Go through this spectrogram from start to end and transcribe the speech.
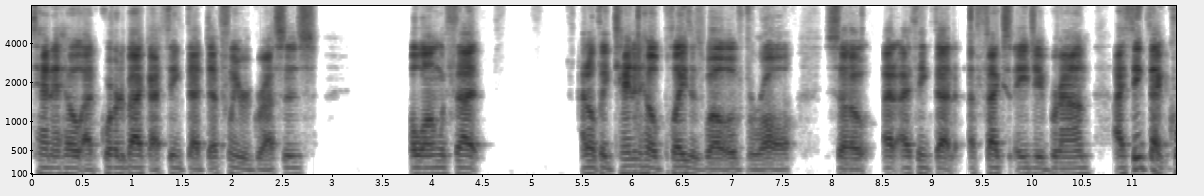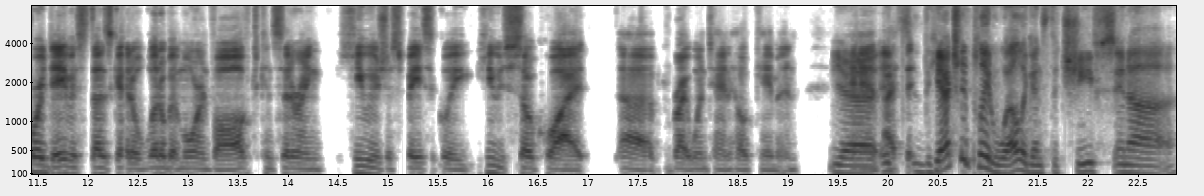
Tannehill at quarterback, I think that definitely regresses. Along with that, I don't think Tannehill plays as well overall. So I, I think that affects AJ Brown. I think that Corey Davis does get a little bit more involved, considering he was just basically he was so quiet uh, right when Tannehill came in. Yeah, it's, he actually played well against the Chiefs in uh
